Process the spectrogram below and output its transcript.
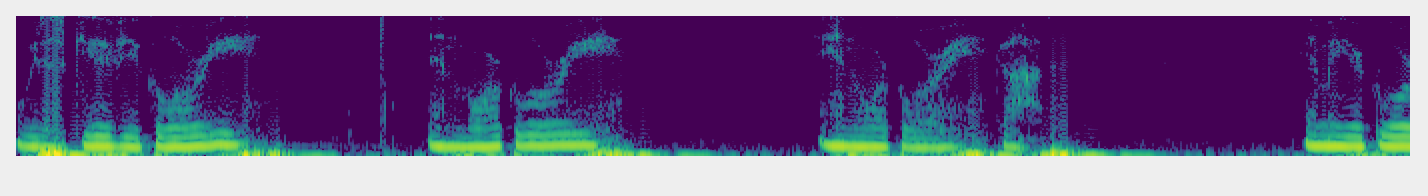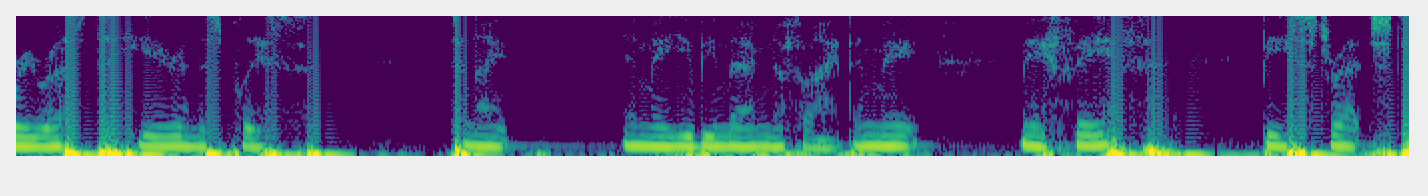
We just give you glory and more glory and more glory, God. And may your glory rest here in this place tonight. And may you be magnified. And may, may faith be stretched.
